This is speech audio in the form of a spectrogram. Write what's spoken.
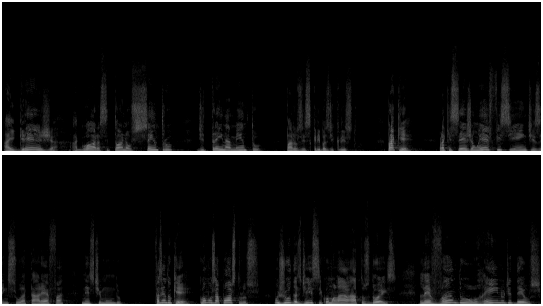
A igreja agora se torna o centro de treinamento para os escribas de Cristo. Para quê? Para que sejam eficientes em sua tarefa neste mundo. Fazendo o quê? Como os apóstolos, como Judas disse, como lá Atos 2, levando o reino de Deus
